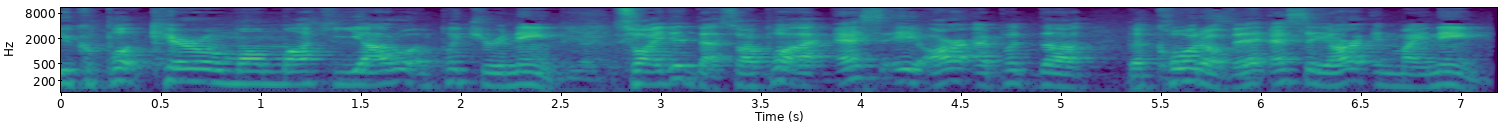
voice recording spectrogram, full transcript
you can put caramel macchiato and put your name. So I did that. So I put a S A R, I put the, the code of it, S A R, in my name.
